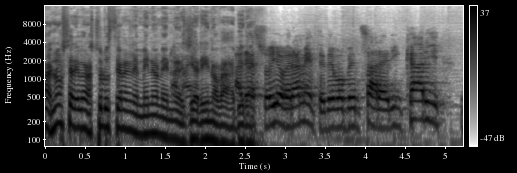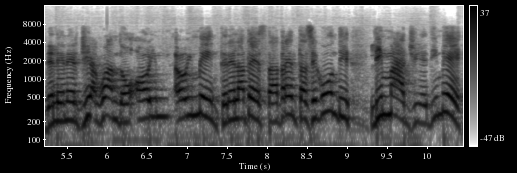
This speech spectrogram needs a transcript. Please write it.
No, non sarebbe una soluzione nemmeno l'energia rinnovabile. Adesso io veramente devo pensare ai rincari dell'energia quando ho in, ho in mente nella testa a 30 secondi l'immagine di me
